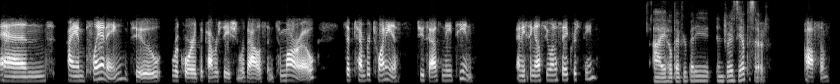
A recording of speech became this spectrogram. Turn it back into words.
And I am planning to record the conversation with Allison tomorrow, September 20th, 2018. Anything else you want to say, Christine? I hope everybody enjoys the episode. Awesome.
